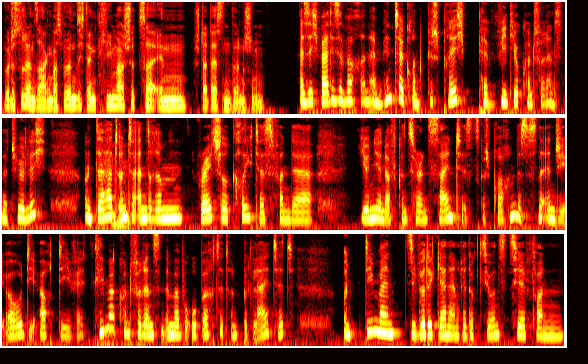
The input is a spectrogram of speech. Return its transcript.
würdest du denn sagen? Was würden sich denn KlimaschützerInnen stattdessen wünschen? Also ich war diese Woche in einem Hintergrundgespräch, per Videokonferenz natürlich, und da hat mhm. unter anderem Rachel Cletus von der Union of Concerned Scientists gesprochen. Das ist eine NGO, die auch die Weltklimakonferenzen immer beobachtet und begleitet. Und die meint, sie würde gerne ein Reduktionsziel von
